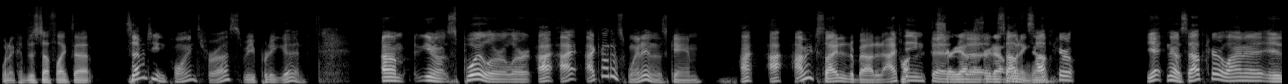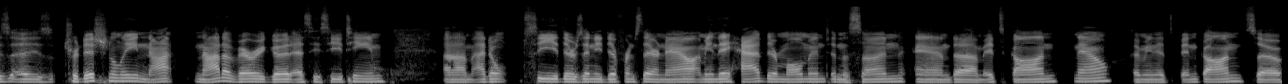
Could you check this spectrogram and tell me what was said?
when it comes to stuff like that. 17 points for us would be pretty good. Um, you know, spoiler alert. I I, I got us winning this game. I, I am excited about it. I think that straight out, straight out South, winning, South huh? Carolina. Yeah, no, South Carolina is is traditionally not not a very good SEC team. Um, I don't see there's any difference there now. I mean, they had their moment in the sun, and um, it's gone now. I mean, it's been gone. So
